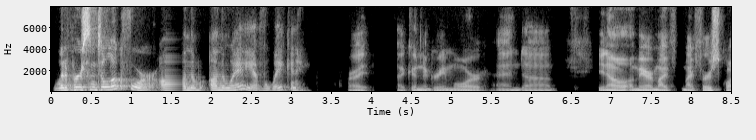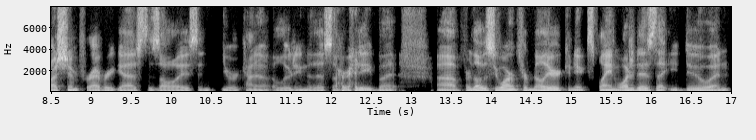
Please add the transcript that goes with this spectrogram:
what a person to look for on the on the way of awakening. Right. I couldn't agree more. And uh you know amir my my first question for every guest is always and you were kind of alluding to this already but uh for those who aren't familiar can you explain what it is that you do? And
